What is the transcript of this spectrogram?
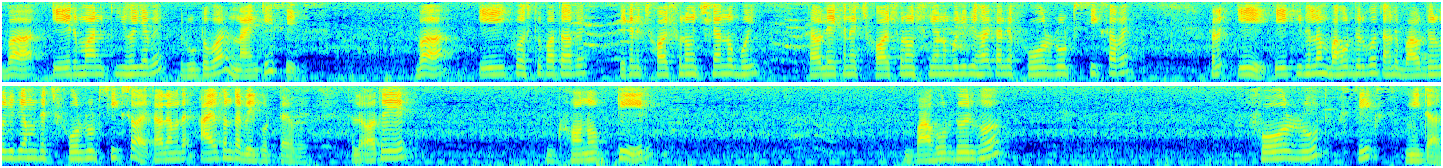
বা এর মান কি হয়ে যাবে? রুট ওভার নাইনটি সিক্স বা এ ইকুয়াস টু কত হবে? এখানে ছয় ষোলো ছিয়ানব্বই। তাহলে এখানে ছয় ষোলো ছিয়ানব্বই যদি হয়, তাহলে ফোর রুট সিক্স হবে। তাহলে এ এ কী ধরলাম? বাহুর দৈর্ঘ্য তাহলে বাহুর দৈর্ঘ্য যদি আমাদের ফোর রুট সিক্স হয়, তাহলে আমাদের আয়তনটা বের করতে হবে। তাহলে অতএব ঘনকটির বাহুর দৈর্ঘ্য ফোর রুট সিক্স মিটার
